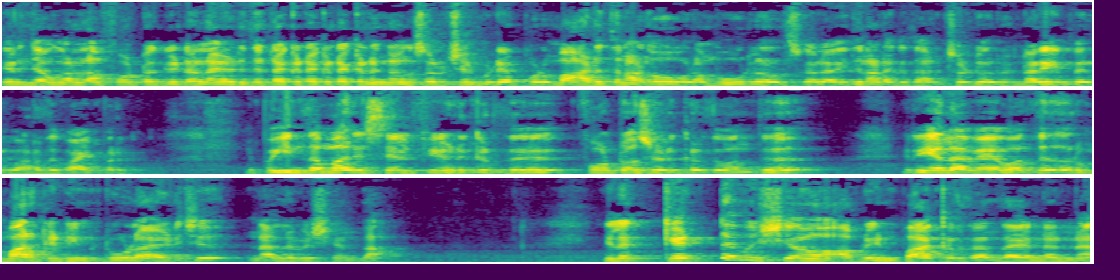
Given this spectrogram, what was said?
தெரிஞ்சவங்கெல்லாம் ஃபோட்டோ கிட்டலாம் எடுத்து டக்கு டக்கு டக்குன்னு சோஷியல் மீடியா போடுமா? அடுத்த நாளோ நம்ம ஊரில் ஒரு சில இது நடக்குதான்னு சொல்லிட்டு ஒரு நிறைய பேர் வரதுக்கு வாய்ப்பு இருக்குது இப்போ இந்த மாதிரி செல்ஃபி எடுக்கிறது ஃபோட்டோஸ் எடுக்கிறது வந்து ரியலாகவே வந்து ஒரு மார்க்கெட்டிங் டூல் ஆகிடுச்சு நல்ல விஷயந்தான் இதில் கெட்ட விஷயம் அப்படின்னு பார்க்குறது அந்த என்னென்ன?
